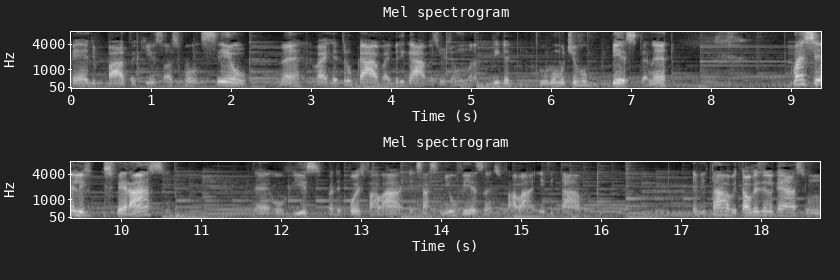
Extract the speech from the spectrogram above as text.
pé de pato aqui só se for o seu, né? Vai retrucar, vai brigar, vai surgir uma briga por um motivo besta, né? Mas se ele esperasse, né, ouvisse para depois falar, pensasse mil vezes antes de falar, evitava. Evitava. E talvez ele ganhasse um,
